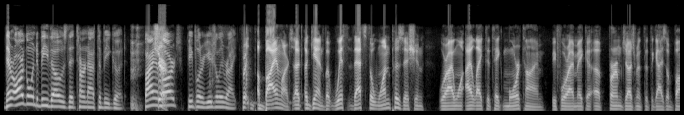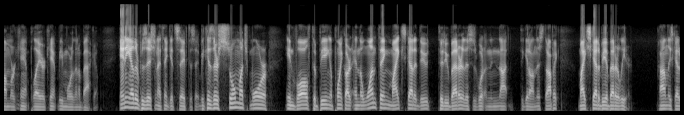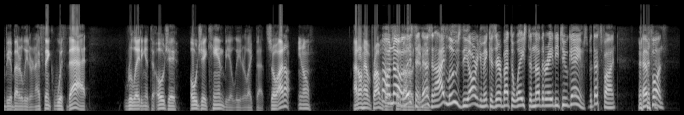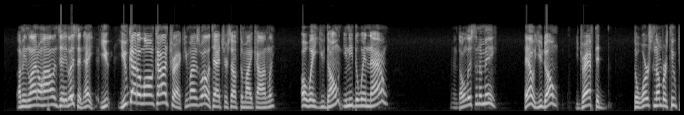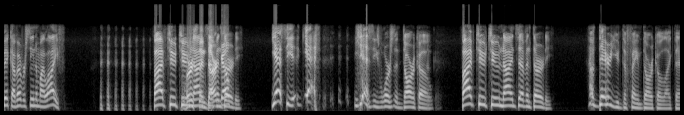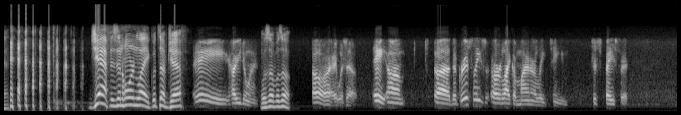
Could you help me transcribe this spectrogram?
there are going to be those that turn out to be good. By and sure. large, people are usually right. For, uh, by and large, uh, again, but with that's the one position where I want I like to take more time before I make a, a firm judgment that the guy's a bum or can't play or can't be more than a backup. Any other position, I think it's safe to say, because there's so much more involved to being a point guard. And the one thing Mike's got to do to do better, this is what, I mean, not to get on this topic, Mike's got to be a better leader. Conley's got to be a better leader. And I think with that – relating it to OJ, OJ can be a leader like that. So I don't, you know, I don't have a problem oh, no, listen, OJ, listen. I lose the argument because they're about to waste another 82 games, but that's fine. Have fun. I mean, Lionel Hollins, hey, listen, hey, you, you've got a long contract. You might as well attach yourself to Mike Conley. Oh, wait, you don't? You need to win now? Don't listen to me. Hell, you don't. You drafted the worst number two pick I've ever seen in my life. 522-9730. Yes, he yes. yes, he's worse than Darko. Okay. 522-9730. How dare you defame Darko like that? Jeff is in Horn Lake. What's up, Jeff? Hey, how you doing? What's up, what's up? Oh, all right, what's up? Hey, um uh the Grizzlies are like a minor league team. Just face it.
